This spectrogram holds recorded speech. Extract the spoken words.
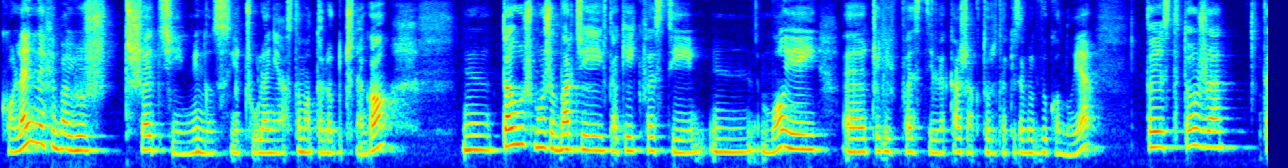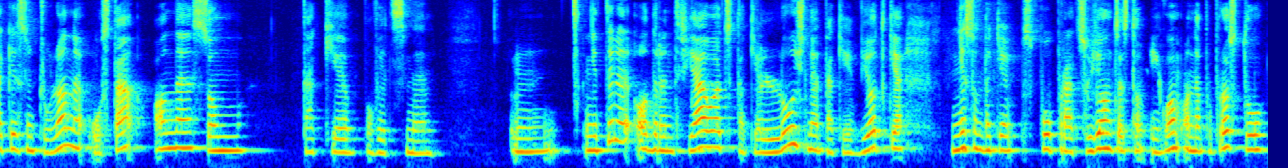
Kolejny, chyba już trzeci minus znieczulenia stomatologicznego, mm, to już może bardziej w takiej kwestii mm, mojej, e, czyli w kwestii lekarza, który taki zabieg wykonuje, to jest to, że takie znieczulone usta, one są takie powiedzmy nie tyle odrętwiałe, co takie luźne, takie wiotkie, nie są takie współpracujące z tą igłą, one po prostu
